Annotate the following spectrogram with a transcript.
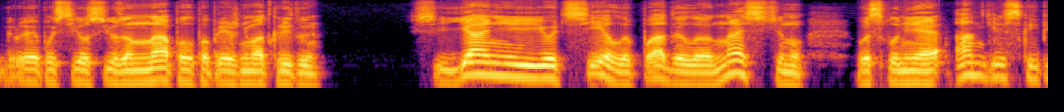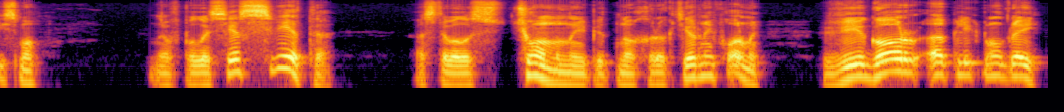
Грей опустил Сьюзан на пол, по-прежнему открытую. Сияние ее тела падало на стену, воспламеняя ангельское письмо. Но в полосе света оставалось темное пятно характерной формы. «Вигор!» — окликнул Грей.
